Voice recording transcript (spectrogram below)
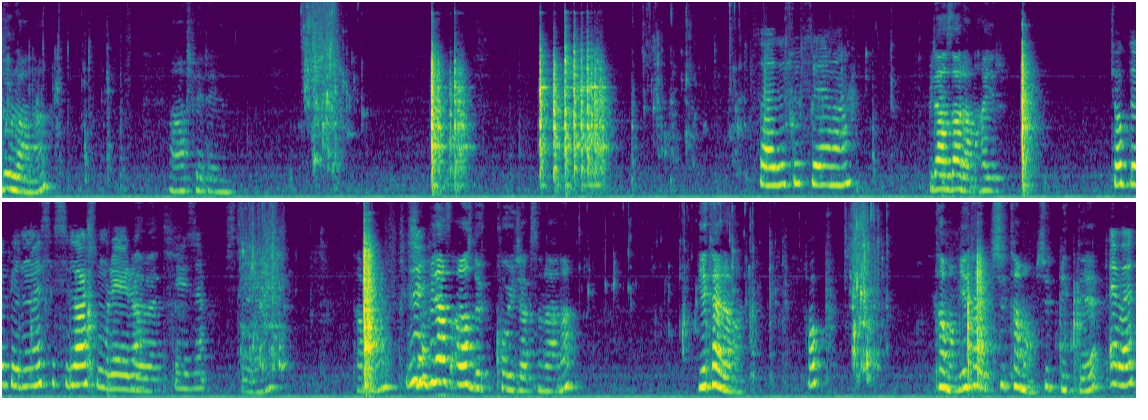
Dur Rana. Aferin. Sadece sevmem. Biraz daha Rana. Hayır. Çok döküldü. Neyse silersin buraya İrem. Evet. Teyze. İsteyelim. Tamam. Şimdi biraz az dök koyacaksın Rana. Yeter Rana. Hop. Tamam yeter. Süt tamam. Süt bitti. Evet.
